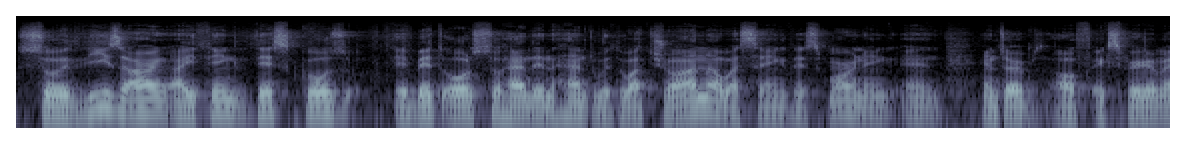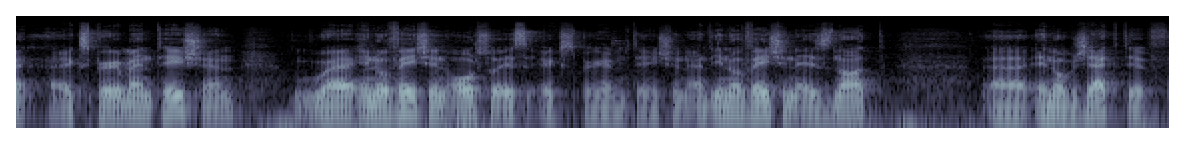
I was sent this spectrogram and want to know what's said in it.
So these are, I think, this goes a bit also hand in hand with what Joanna was saying this morning in, in terms of experiment, experimentation, where innovation also is experimentation. And innovation is not uh, an objective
